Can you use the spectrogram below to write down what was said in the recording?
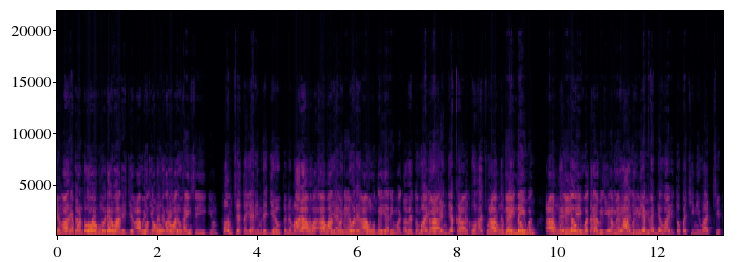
એમ પણ તો હું કરવાનું? દેજે તું. હું કરવાનું થાય છે ઈ કયો હમ છે તૈયારીમાં રહેજે હું તને મારા આ છે વાંધો નહીં, આ હું. તૈયારીમાં જ હવે છું તું વાડીએ જઈને દેખાડ ને તું હાચો આ હું જઈને આ હું જઈને બતાવીશ, તમે સાંભળી લ્યો. ને વાડી તો પછીની વાત છે.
